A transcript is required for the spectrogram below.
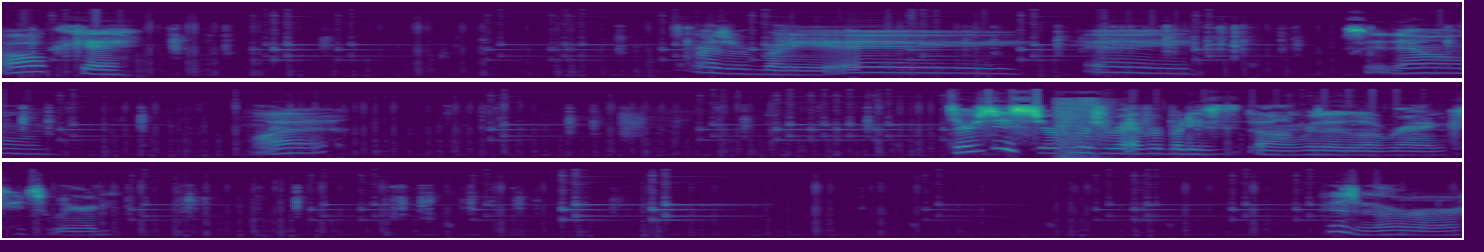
Okay. Where's everybody? Hey! Hey! Sit down. What? There's these servers where everybody's uh, really low rank. It's weird. Who's murderer?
